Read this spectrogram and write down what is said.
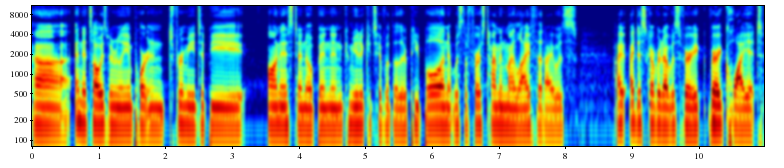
uh, and it's always been really important for me to be honest and open and communicative with other people. And it was the first time in my life that I was, I, I discovered I was very, very quiet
